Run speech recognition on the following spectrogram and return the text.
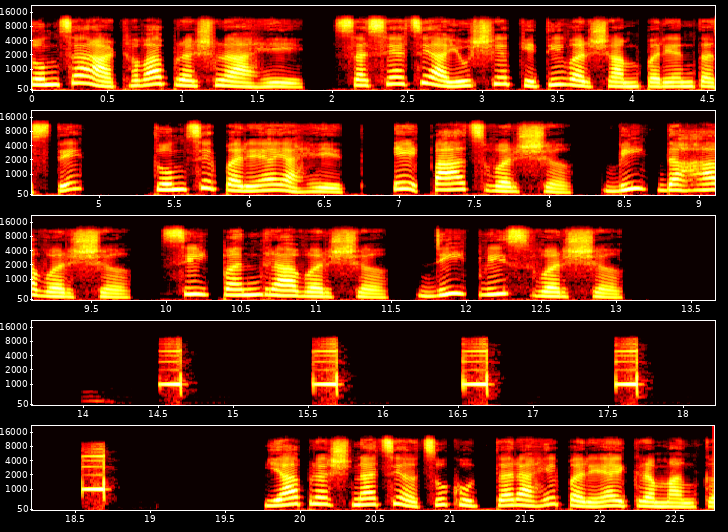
तुमचा आठवा प्रश्न आहे सस्याचे आयुष्य किती वर्षांपर्यंत असते? तुमचे पर्याय आहेत. ए पाच वर्ष. बी दहा वर्ष. सी पंधरा वर्ष. डी वीस वर्ष. या प्रश्नाचे अचूक उत्तर आहे पर्याय क्रमांक.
